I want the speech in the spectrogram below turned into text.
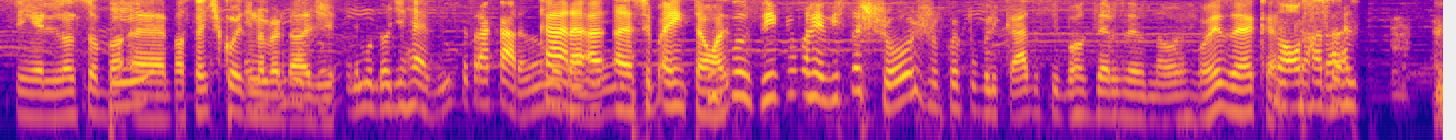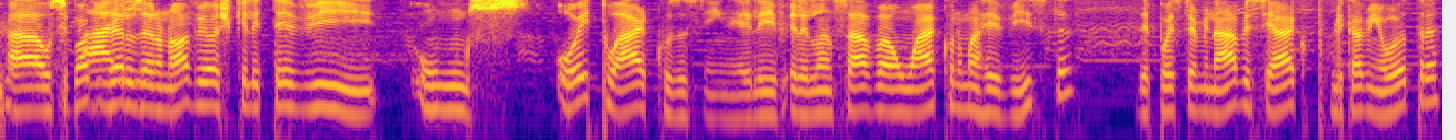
Sim, ele lançou ba- é, bastante coisa, Ele na verdade. Mudou, ele mudou de revista pra caramba. Cara, a- a- é, então, a- Inclusive, uma revista Shoujo foi publicado, Cyborg 009. pois é, cara. Nossa, Caralho. Ah, o Cyborg Aí- 009, eu acho que ele teve uns oito arcos, assim. Ele, ele lançava um arco numa revista, depois terminava esse arco, publicava em outra.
